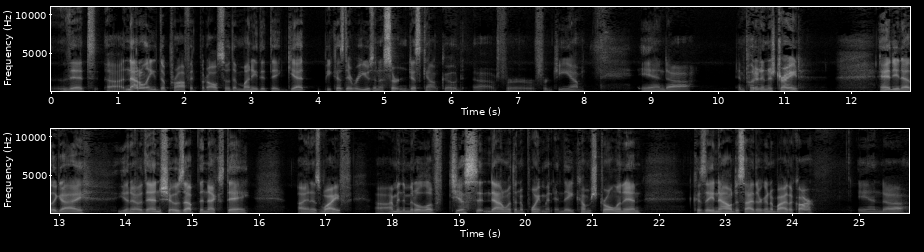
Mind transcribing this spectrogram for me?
that uh, not only the profit but also the money that they get because they were using a certain discount code uh, for for GM and uh, and put it in his trade. And you know the guy, you know, then shows up the next day, uh, and his wife. Uh, I'm in the middle of just sitting down with an appointment, and they come strolling in because they now decide they're going to buy the car. And uh,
